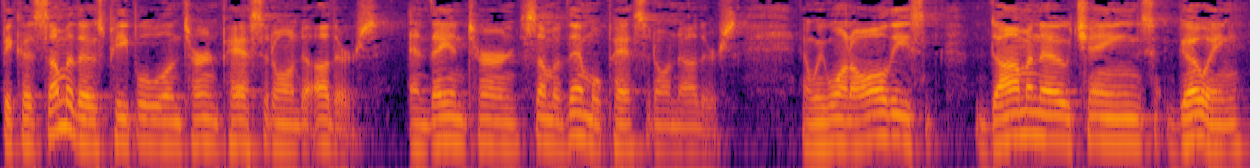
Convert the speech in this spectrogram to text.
Because some of those people will in turn pass it on to others. And they in turn, some of them will pass it on to others. And we want all these domino chains going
